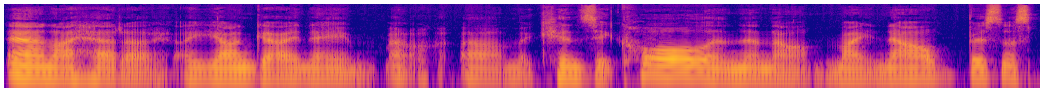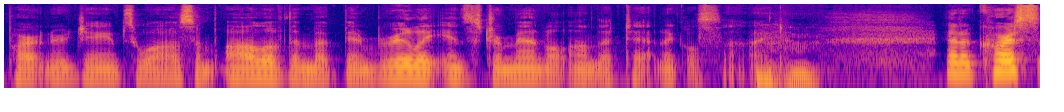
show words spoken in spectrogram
And I had a, a young guy named uh, uh, Mackenzie Cole, and then uh, my now business partner, James Walsham. All of them have been really instrumental on the technical side. Mm-hmm. And of course,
